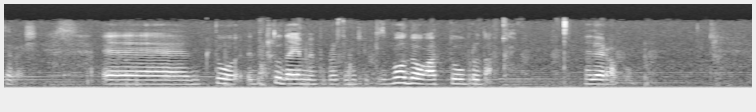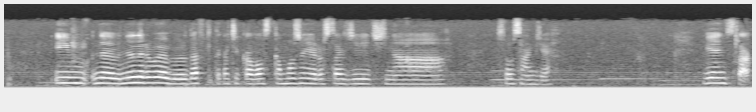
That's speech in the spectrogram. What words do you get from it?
Zaraz. E, tu, tu dajemy po prostu butelki z wodą, a tu brodawkę nederową. I m- ne- nederowe brodawki, taka ciekawostka, można je rozsadzić na sosandzie. Więc tak,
